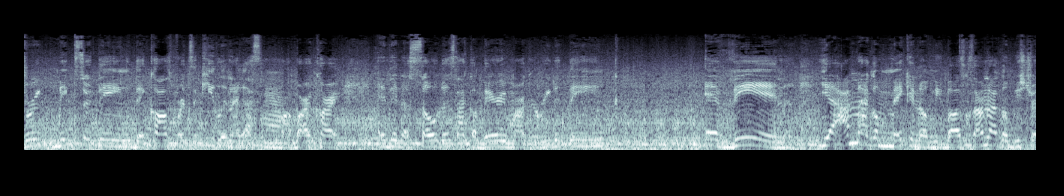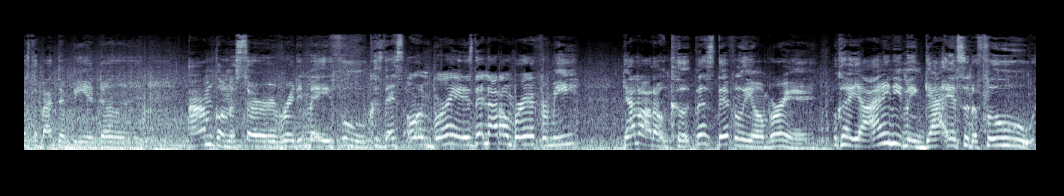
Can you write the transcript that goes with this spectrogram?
drink mixer thing that calls for tequila and I got some on my bar cart. And then a soda, it's like a berry margarita thing. And then, yeah, I'm not gonna make it no meatballs because I'm not gonna be stressed about them being done. I'm gonna serve ready-made food because that's on brand. Is that not on brand for me? Y'all know I don't cook. That's definitely on brand. Okay, y'all, I ain't even got into the food.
